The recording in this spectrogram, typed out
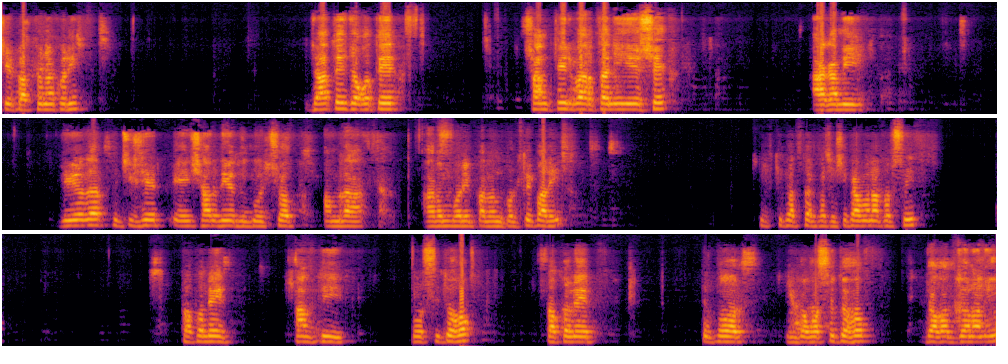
সে প্রার্থনা করি। যাতে জগতের শান্তির বার্তা নিয়ে এসে আগামী দুই হাজার পঁচিশের এই শারদীয় দুর্গোৎসব আমরা আড়ম্বরে পালন করতে পারি। সৃষ্টিকর্তার কাছে সে কামনা করছি। সকলের শান্তি বর্ষিত হোক, সকলের উপর বর্ষিত হোক, জগৎ জননী,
